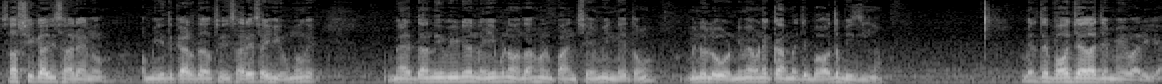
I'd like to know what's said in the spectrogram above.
ਸਤਿ ਸ਼੍ਰੀ ਅਕਾਲ ਜੀ ਸਾਰਿਆਂ ਨੂੰ। ਉਮੀਦ ਕਰਦਾ ਤੁਸੀਂ ਸਾਰੇ ਸਹੀ ਹੋਵੋਗੇ। ਮੈਂ ਇਦਾਂ ਦੀ ਵੀਡੀਓ ਨਹੀਂ ਬਣਾਉਂਦਾ ਹੁਣ 5-6 ਮਹੀਨੇ ਤੋਂ। ਮੈਨੂੰ ਲੋੜ ਨਹੀਂ, ਮੈਂ ਆਪਣੇ ਕੰਮ 'ਚ ਬਹੁਤ ਬਿਜ਼ੀ ਹਾਂ। ਮੇਰੇ ਤੇ ਬਹੁਤ ਜ਼ਿਆਦਾ ਜ਼ਿੰਮੇਵਾਰੀ ਆ।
